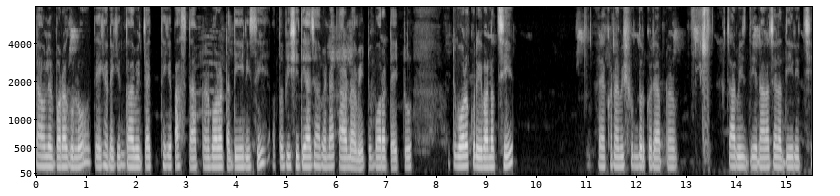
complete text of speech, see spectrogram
ডাউলের বড়াগুলো। তো এখানে কিন্তু আমি চার থেকে পাঁচটা আপনার বড়াটা দিয়ে নিছি। অত বেশি দেওয়া যাবে না কারণ আমি একটু বড়াটা একটু একটু বড় করে বানাচ্ছি। আর এখন আমি সুন্দর করে আপনার চামিচ দিয়ে নাড়াচাড়া দিয়ে নিচ্ছি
